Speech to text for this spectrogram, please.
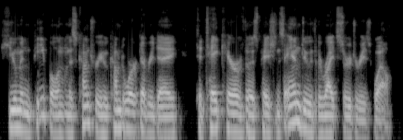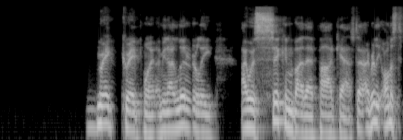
human people in this country who come to work every day to take care of those patients and do the right surgery as well. Great, great point. I mean, I literally, I was sickened by that podcast. I really almost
